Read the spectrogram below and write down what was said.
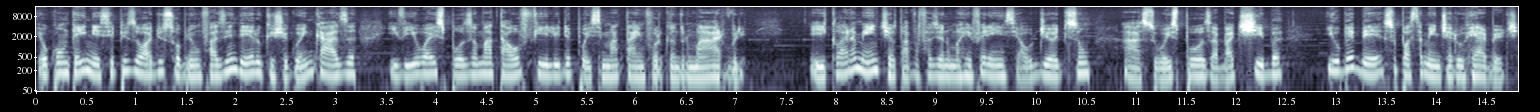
eu contei nesse episódio sobre um fazendeiro que chegou em casa e viu a esposa matar o filho e depois se matar enforcando numa árvore. E claramente eu estava fazendo uma referência ao Judson, a sua esposa Bathsheba, e o bebê supostamente era o Herbert.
